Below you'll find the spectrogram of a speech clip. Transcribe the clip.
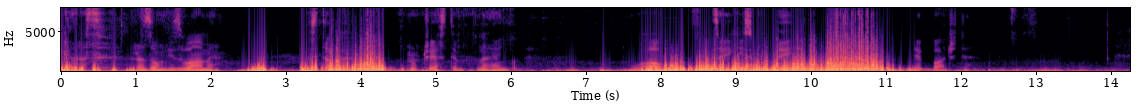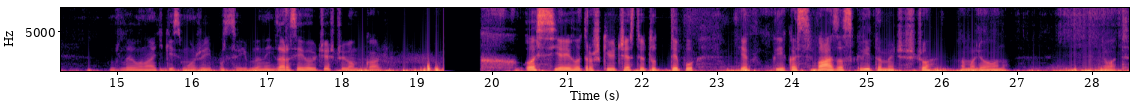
Зараз разом із вами ось так прочистим легенько. Вау, це якийсь крутий, як бачите. Можливо, навіть якийсь може і посріблений. Зараз я його відчищу і вам покажу. Ось я його трошки відчистив. Тут, типу, як якась ваза з квітами чи що намальовано. От.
